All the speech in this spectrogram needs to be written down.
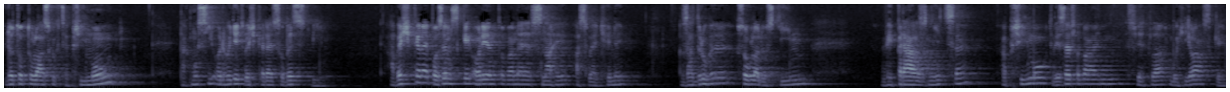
Kdo to tu lásku chce přijmout, tak musí odhodit veškeré sobectví. a veškeré pozemsky orientované snahy a své činy. Za druhé, v souladu s tím, vyprázdnit se a přijmout vyzařování světla boží lásky.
